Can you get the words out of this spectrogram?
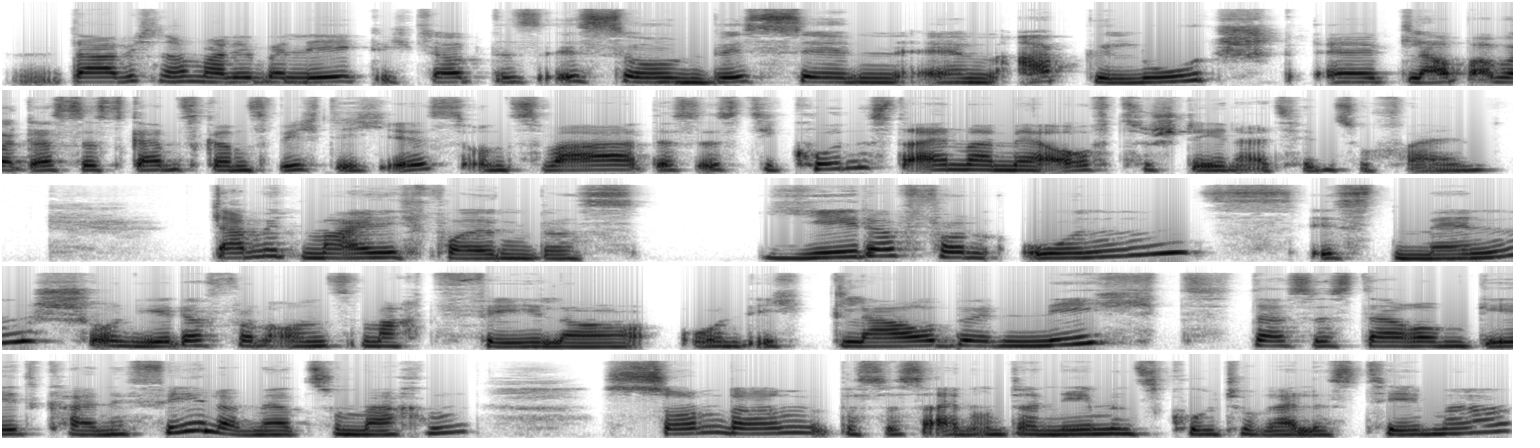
da habe ich nochmal überlegt, ich glaube, das ist so ein bisschen ähm, abgelutscht, äh, glaube aber, dass das ganz, ganz wichtig ist. Und zwar, das ist die Kunst, einmal mehr aufzustehen, als hinzufallen. Damit meine ich Folgendes jeder von uns ist Mensch und jeder von uns macht Fehler. Und ich glaube nicht, dass es darum geht, keine Fehler mehr zu machen, sondern das ist ein unternehmenskulturelles Thema.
